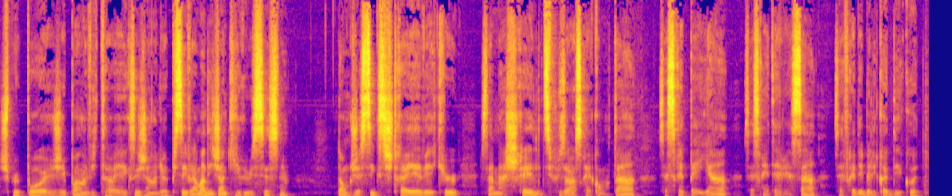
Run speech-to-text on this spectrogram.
Je peux pas, j'ai pas envie de travailler avec ces gens-là. Puis c'est vraiment des gens qui réussissent. là. Donc je sais que si je travaillais avec eux, ça marcherait, le diffuseur serait content, ça serait payant, ça serait intéressant, ça ferait des belles codes d'écoute.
